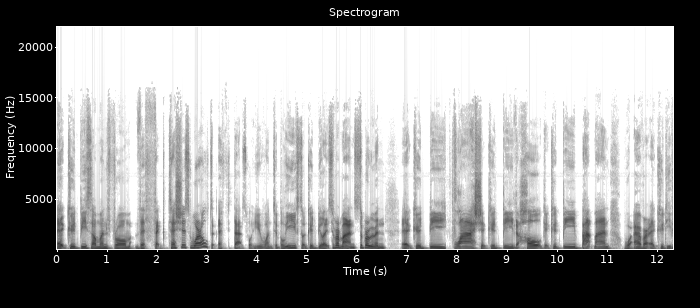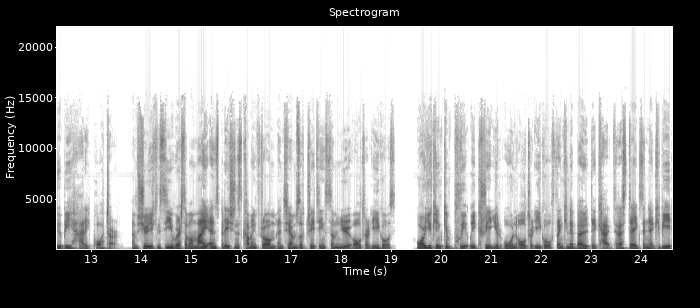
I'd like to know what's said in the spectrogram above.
It could be someone from the fictitious world, if that's what you want to believe. So it could be like Superman, Superwoman. It could be Flash. It could be the Hulk. It could be Batman, whatever. It could even be Harry Potter. I'm sure you can see where some of my inspiration is coming from in terms of creating some new alter egos. Or you can completely create your own alter ego, thinking about the characteristics, and it could be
